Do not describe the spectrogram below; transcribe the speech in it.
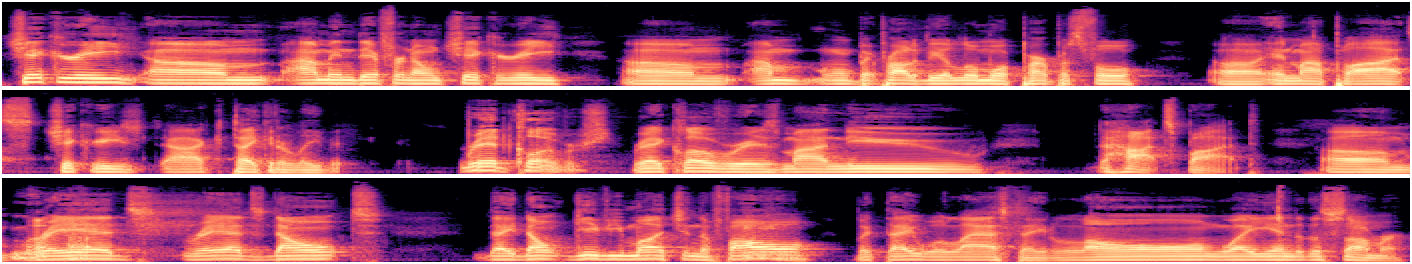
Chicory, um, I'm indifferent on chicory. Um, I'm going to probably be a little more purposeful uh, in my plots. Chicories, I can take it or leave it. Red clovers. Red clover is my new hot spot. Um, reds, reds don't they don't give you much in the fall, but they will last a long way into the summer.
